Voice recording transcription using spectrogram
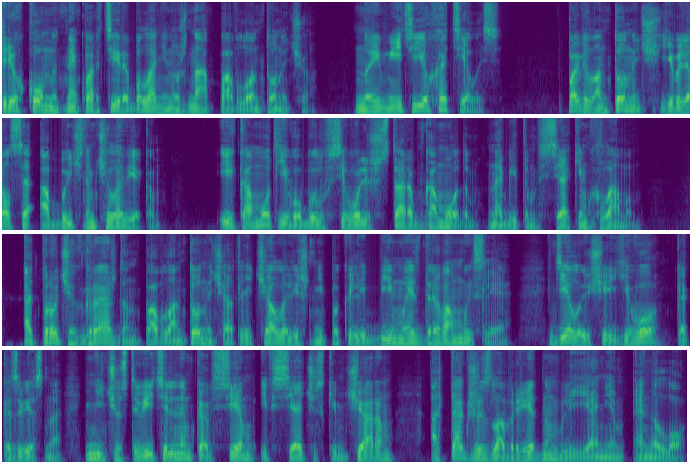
Трехкомнатная квартира была не нужна Павлу Антоновичу, но иметь ее хотелось. Павел Антонович являлся обычным человеком, и комод его был всего лишь старым комодом, набитым всяким хламом. От прочих граждан Павла Антоновича отличало лишь непоколебимое здравомыслие, делающее его, как известно, нечувствительным ко всем и всяческим чарам, а также зловредным влиянием НЛО.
